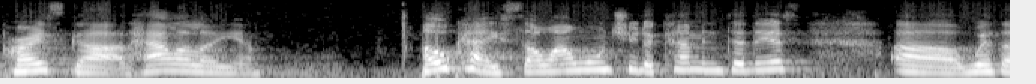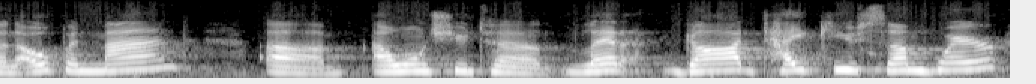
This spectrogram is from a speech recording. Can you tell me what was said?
Praise God. Hallelujah. Okay, so I want you to come into this uh, with an open mind. Uh, I want you to let God take you somewhere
